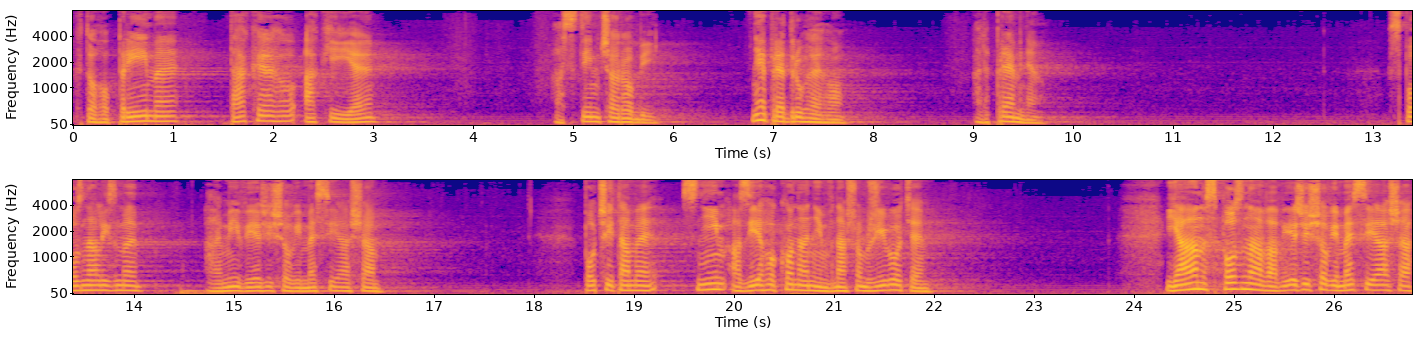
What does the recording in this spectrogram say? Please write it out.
kto ho príjme takého, aký je a s tým, čo robí. Nie pre druhého, ale pre mňa. Spoznali sme aj my v Ježišovi Mesiáša. Počítame s ním a s jeho konaním v našom živote. Ján spoznáva v Ježišovi Mesiáša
